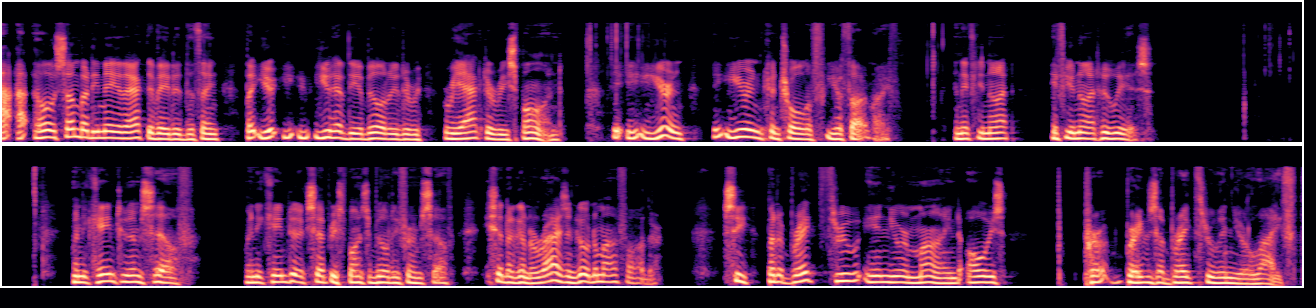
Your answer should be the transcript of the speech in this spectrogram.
I, I, oh, somebody may have activated the thing, but you you have the ability to re- react or respond. You're in you're in control of your thought life, and if you're not, if you're not, who is? When he came to himself, when he came to accept responsibility for himself, he said, I'm going to rise and go to my father. See, but a breakthrough in your mind always brings a breakthrough in your life.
